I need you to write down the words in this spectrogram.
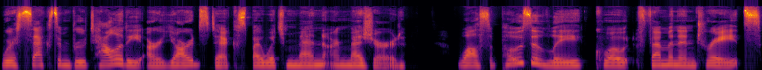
where sex and brutality are yardsticks by which men are measured, while supposedly, quote, feminine traits,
